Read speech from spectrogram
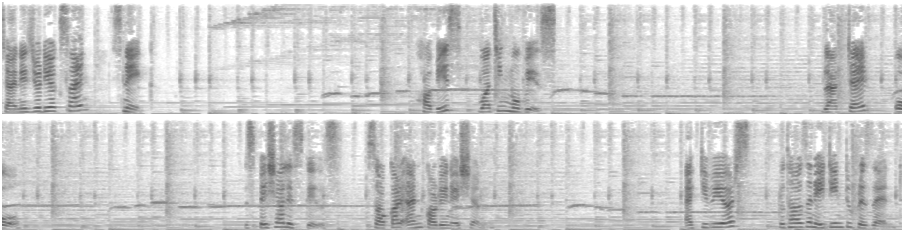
Chinese zodiac sign Snake. Hobbies Watching movies. Blood type O. Special skills Soccer and coordination. Active years 2018 to present.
